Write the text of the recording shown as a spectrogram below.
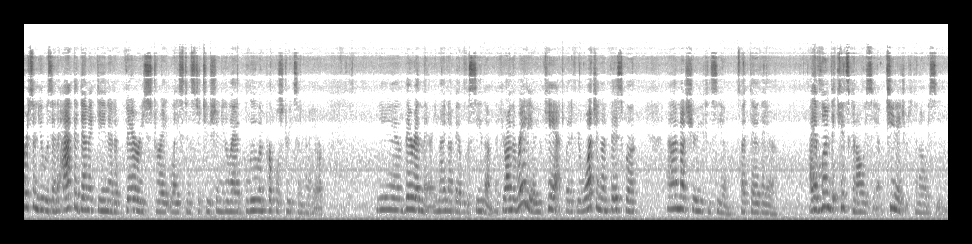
person who was an academic dean at a very straight laced institution who had blue and purple streaks in her hair. Yeah, they're in there. You might not be able to see them. If you're on the radio, you can't. But if you're watching on Facebook, I'm not sure you can see them, but they're there. I have learned that kids can always see them, teenagers can always see them.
